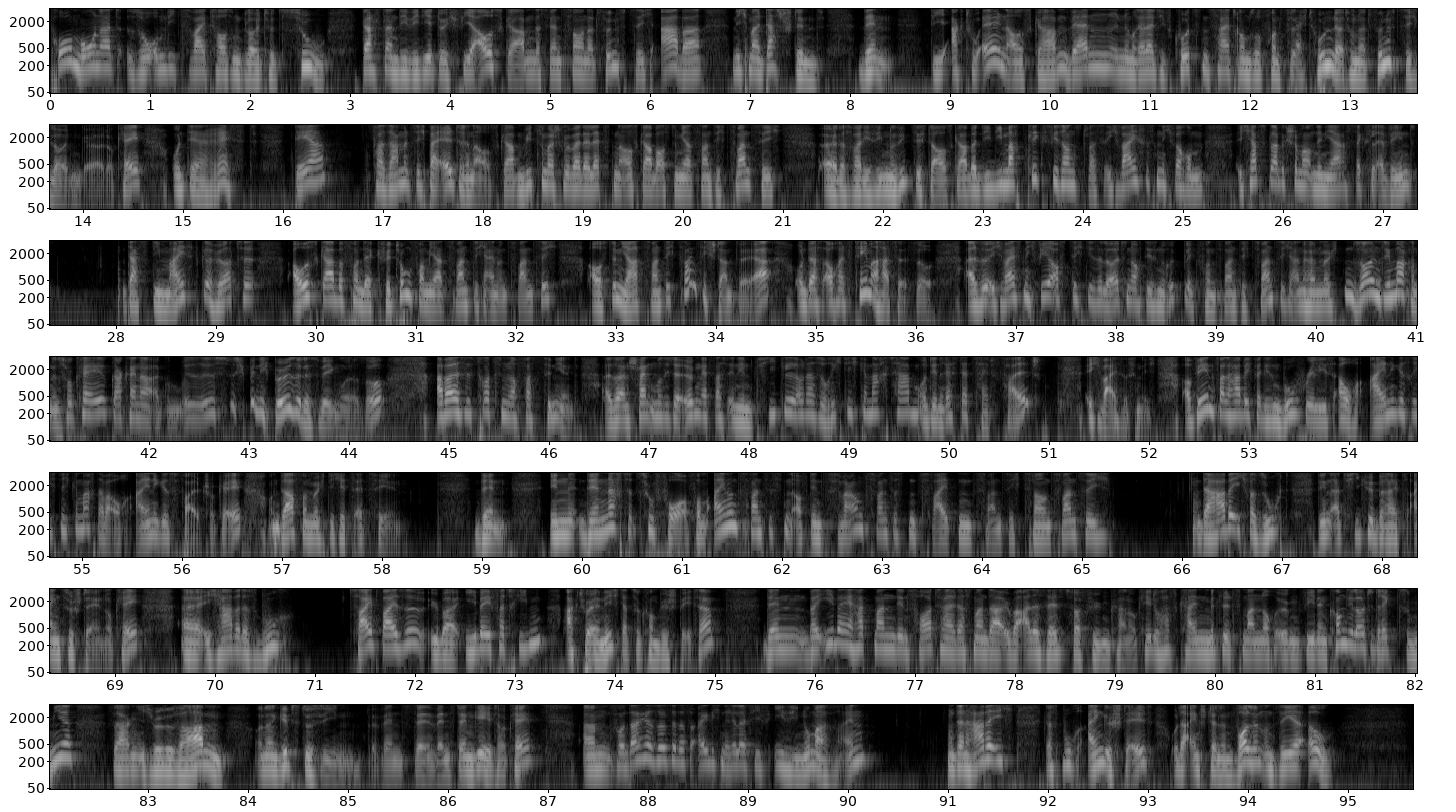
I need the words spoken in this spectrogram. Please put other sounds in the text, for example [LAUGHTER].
pro Monat so um die 2000 Leute zu. Das dann dividiert durch vier Ausgaben, das wären 250, aber nicht mal das stimmt. Denn die aktuellen Ausgaben werden in einem relativ kurzen Zeitraum so von vielleicht 100, 150 Leuten gehört, okay? Und der Rest, der versammelt sich bei älteren Ausgaben, wie zum Beispiel bei der letzten Ausgabe aus dem Jahr 2020, äh, das war die 77. Ausgabe, die, die macht Klicks wie sonst was. Ich weiß es nicht warum. Ich habe es, glaube ich, schon mal um den Jahreswechsel erwähnt dass die meistgehörte Ausgabe von der Quittung vom Jahr 2021 aus dem Jahr 2020 stammte, ja, und das auch als Thema hatte, so. Also ich weiß nicht, wie oft sich diese Leute noch diesen Rückblick von 2020 anhören möchten. Sollen sie machen, ist okay, gar keiner, ist, ich bin nicht böse deswegen oder so. Aber es ist trotzdem noch faszinierend. Also anscheinend muss ich da irgendetwas in dem Titel oder so richtig gemacht haben und den Rest der Zeit falsch. Ich weiß es nicht. Auf jeden Fall habe ich bei diesem Buchrelease auch einiges richtig gemacht, aber auch einiges falsch, okay? Und davon möchte ich jetzt erzählen. Denn in der Nacht zuvor, vom 21. auf den 22.02.2022, da habe ich versucht, den Artikel bereits einzustellen, okay? Äh, ich habe das Buch zeitweise über eBay vertrieben, aktuell nicht, dazu kommen wir später. Denn bei eBay hat man den Vorteil, dass man da über alles selbst verfügen kann. Okay, du hast keinen Mittelsmann noch irgendwie, dann kommen die Leute direkt zu mir, sagen, ich will das haben und dann gibst du es ihnen, wenn es denn, denn geht, okay? Ähm, von daher sollte das eigentlich eine relativ easy Nummer sein. Und dann habe ich das Buch eingestellt oder einstellen wollen und sehe, oh,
